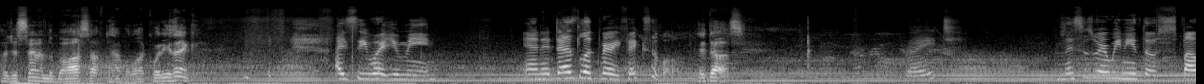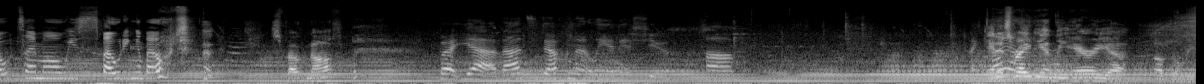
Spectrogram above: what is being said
So just sending the boss off to have a look. What do you think? I see what you mean. And it does look very fixable, It does. right? And this is where we need those spouts I'm always spouting about. Spouting off. But yeah, that's definitely an issue. Um, And it's right in the area of the leak.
